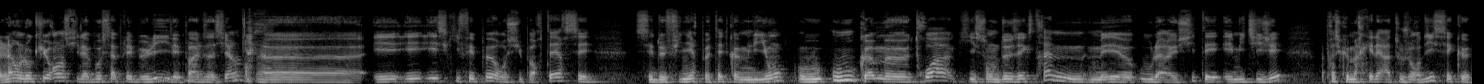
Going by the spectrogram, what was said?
Là, en l'occurrence, il a beau s'appeler Bully, il n'est pas alsacien. Euh, et, et, et, ce qui fait peur aux supporters, c'est c'est de finir peut-être comme Lyon ou, ou comme euh, Troyes, qui sont deux extrêmes, mais euh, où la réussite est, est, mitigée. Après, ce que Marc Heller a toujours dit, c'est que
